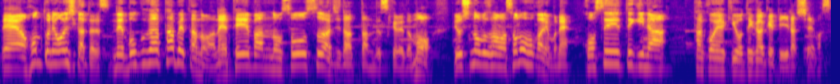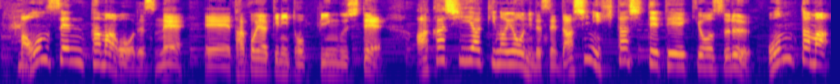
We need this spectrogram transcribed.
ね、本当に美味しかったです。で、僕が食べたのはね、定番のソース味だったんですけれども、吉信さんはその他にもね、個性的なたこ焼きを手掛けていらっしゃいます。まあ、温泉卵をですね、えーたこ焼きにトッピングして、明石焼きのようにですね、出汁に浸して提供する温玉。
